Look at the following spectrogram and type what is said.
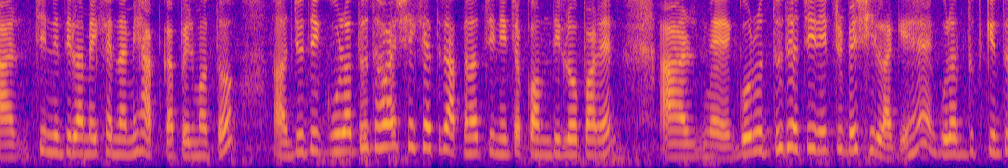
আর চিনি দিলাম এখানে আমি হাফ কাপের মতো। যদি গুঁড়া দুধ হয়, সেক্ষেত্রে আপনারা চিনিটা কম দিলেও পারেন। আর গরুর দুধে চিনি একটু বেশি লাগে হ্যাঁ? গুঁড়ার দুধ কিন্তু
